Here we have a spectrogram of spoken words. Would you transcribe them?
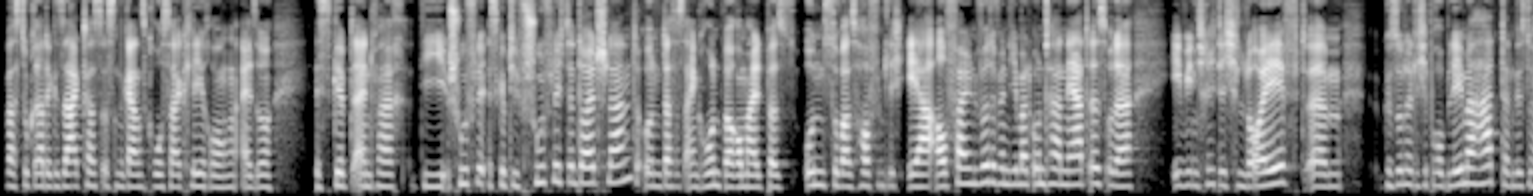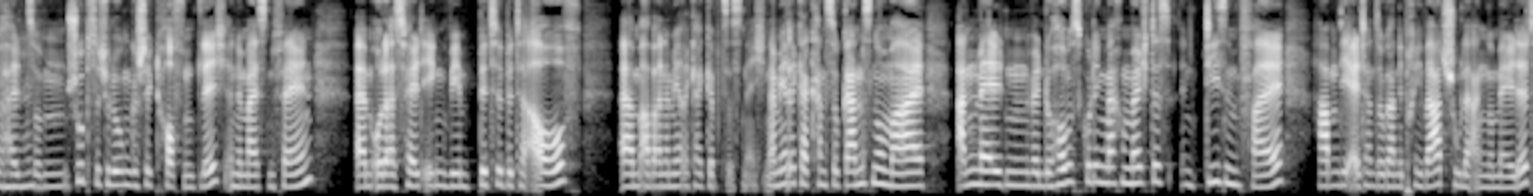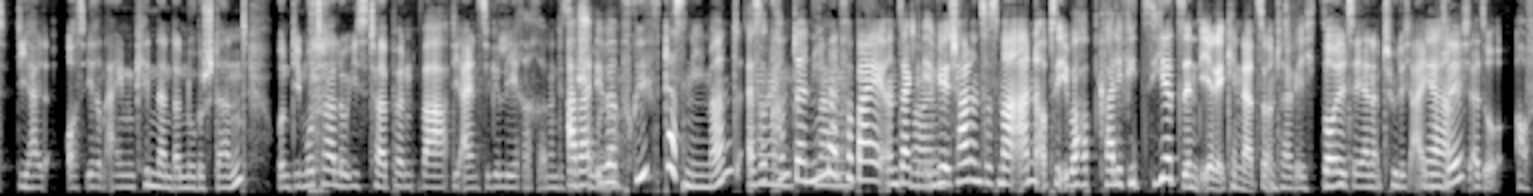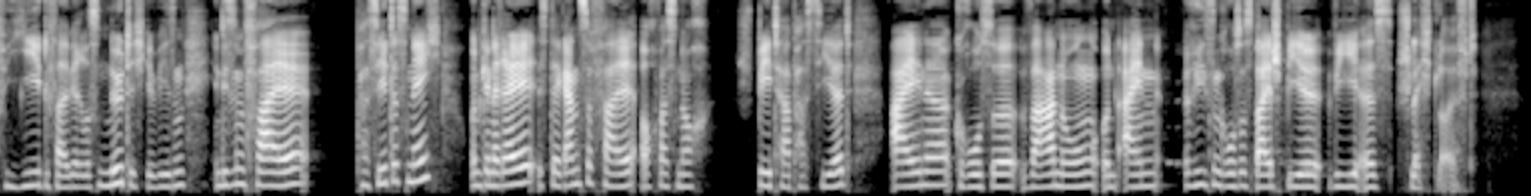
was du gerade gesagt hast, ist eine ganz große Erklärung. Also es gibt einfach die Schulpflicht, es gibt die Schulpflicht in Deutschland und das ist ein Grund, warum halt bei uns sowas hoffentlich eher auffallen würde, wenn jemand unterernährt ist oder irgendwie nicht richtig läuft, ähm, gesundheitliche Probleme hat, dann wirst du halt zum Schulpsychologen geschickt, hoffentlich in den meisten Fällen. Ähm, oder es fällt irgendwem bitte, bitte auf. Ähm, aber in Amerika gibt es es nicht. In Amerika kannst du ganz normal anmelden, wenn du Homeschooling machen möchtest. In diesem Fall haben die Eltern sogar eine Privatschule angemeldet, die halt aus ihren eigenen Kindern dann nur bestand. Und die Mutter, Louise Turpin, war die einzige Lehrerin in dieser Aber Schule. überprüft das niemand? Also Nein, kommt da niemand nein, vorbei und sagt, nein. wir schauen uns das mal an, ob sie überhaupt qualifiziert sind, ihre Kinder zu unterrichten? Sollte ja natürlich eigentlich. Also auf jeden Fall wäre das nötig gewesen. In diesem Fall passiert es nicht. Und generell ist der ganze Fall, auch was noch später passiert, eine große Warnung und ein riesengroßes Beispiel, wie es schlecht läuft.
